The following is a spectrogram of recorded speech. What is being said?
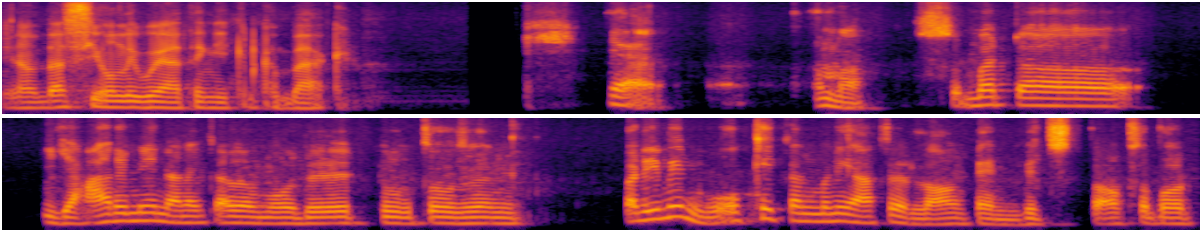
you know that's the only way i think he can come back yeah ஆமா பட் யாருமே நினைக்காத போது two thousand but you mean okay Kanmani after long time which talks about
